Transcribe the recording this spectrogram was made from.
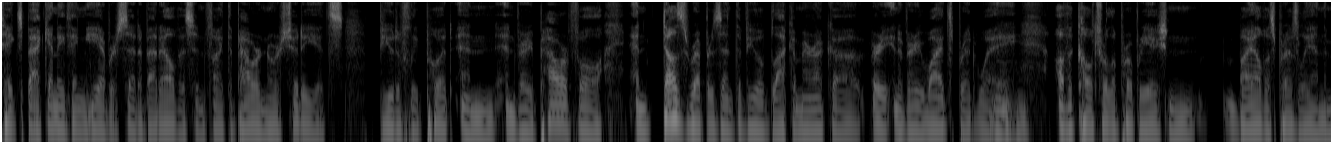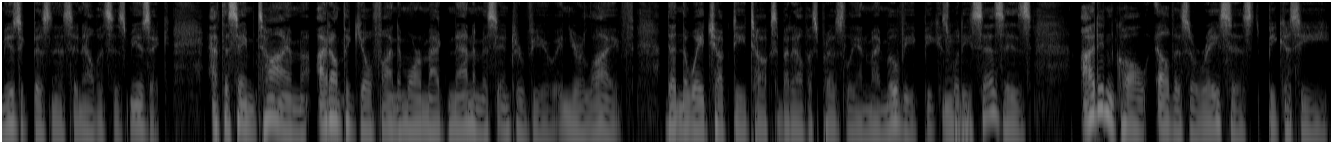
takes back anything he ever said about Elvis in Fight the Power, nor should he. It's beautifully put and and very powerful, and does represent the view of Black America very in a very widespread way Mm-hmm. of the cultural appropriation by Elvis Presley and the music business in Elvis's music. At the same time, I don't think you'll find a more magnanimous interview in your life than the way Chuck D talks about Elvis Presley in my movie, because what he says is, I didn't call Elvis a racist because he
